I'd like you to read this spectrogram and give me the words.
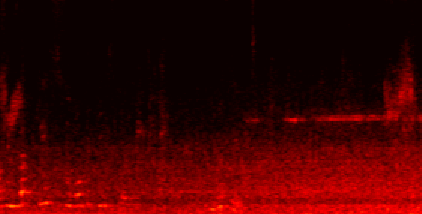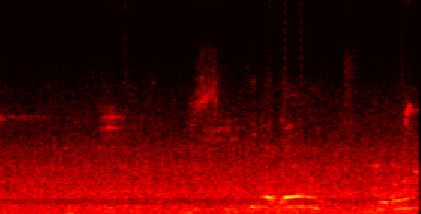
অসুবিধা কিছু বলতে কিছু হয় না। ঠিক আছে ঠিক আছে এরকম আর অন্য না।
